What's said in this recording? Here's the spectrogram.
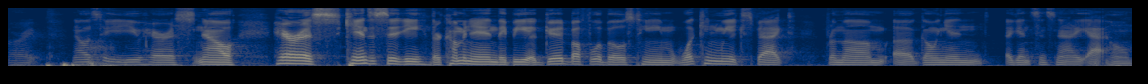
All right. Now let's take you, Harris. Now, Harris, Kansas City, they're coming in. They beat a good Buffalo Bills team. What can we expect from them uh, going in against Cincinnati at home?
